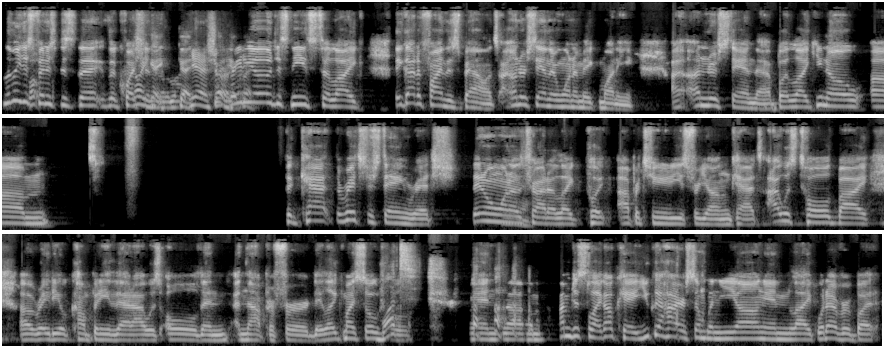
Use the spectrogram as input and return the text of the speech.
Let me just finish this the, the question. Okay, though. good. Yeah, sure. Good. Radio just needs to like they got to find this balance. I understand they want to make money. I understand that, but like you know, um, the cat, the rich are staying rich. They don't want to Yeah. try to like put opportunities for young cats. I was told by a radio company that I was old and, and not preferred. They like my social what? and um, I'm just like, okay, you could hire someone young and like whatever, but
